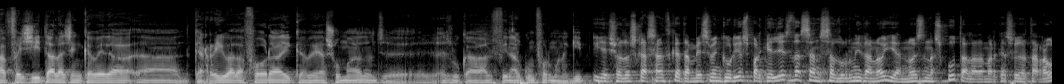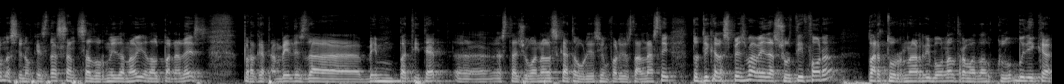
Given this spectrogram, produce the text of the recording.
afegit a la gent que ve de, eh, que arriba de fora i que ve a sumar doncs, eh, és el que al final conforma un equip I això d'Òscar Sanz, que també és ben curiós, perquè ell és de Sant Sadurní de Noia, no és nascut a la demarcació de Tarragona, sinó que és de Sant Sadurní de Noia, del Penedès, però que també des de ben petitet eh, està jugant a les categories inferiors del Nàstic, tot i que després va haver de sortir fora per tornar a arribar una altra vegada al club. Vull dir que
